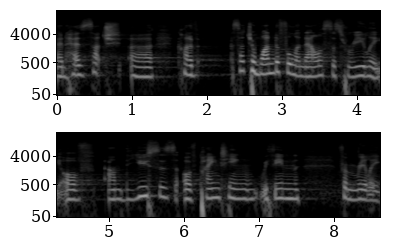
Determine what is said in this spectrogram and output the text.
and has such uh, kind of such a wonderful analysis, really, of um, the uses of painting within from really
